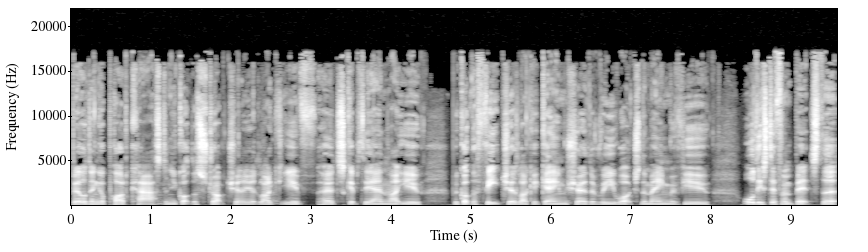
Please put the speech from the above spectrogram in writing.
building a podcast and you've got the structure, like you've heard skip the end, like you We've got the feature like a game show, the rewatch, the main review, all these different bits that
